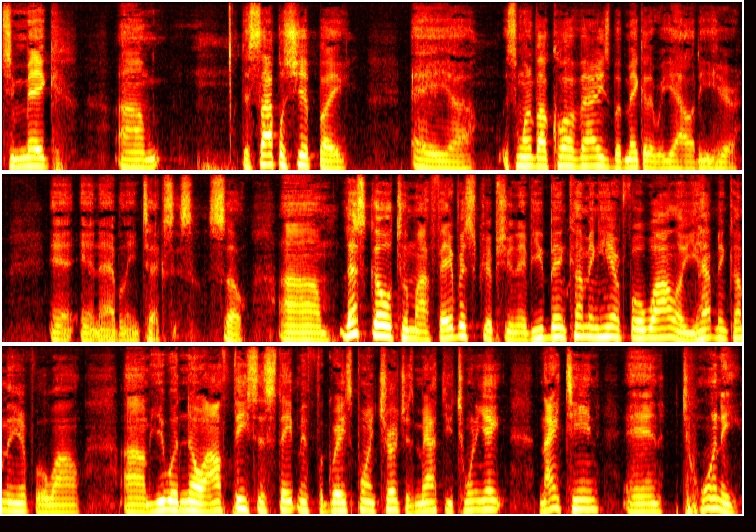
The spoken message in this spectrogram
to make um, discipleship a a uh, it's one of our core values, but make it a reality here in, in Abilene, Texas. So um, let's go to my favorite scripture. And if you've been coming here for a while, or you have been coming here for a while, um, you would know our thesis statement for Grace Point Church is Matthew 28, 19, and 20.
